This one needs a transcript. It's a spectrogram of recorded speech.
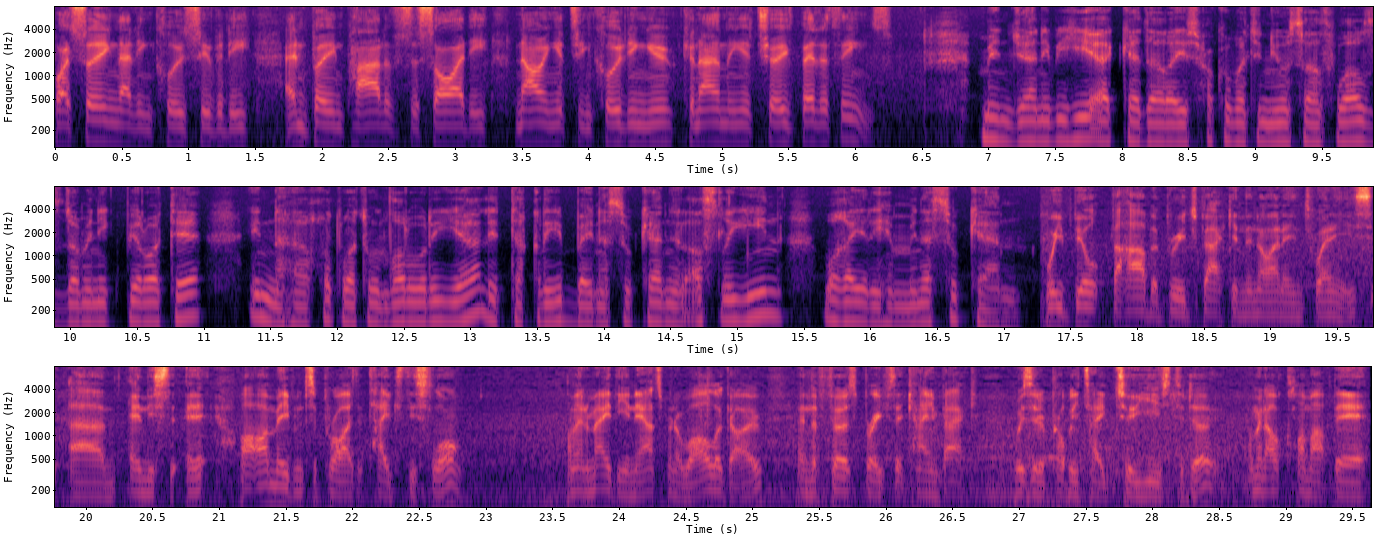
by seeing that inclusivity and being part of society, knowing it's including you, can only achieve better things. من جانبه أكد رئيس حكومة نيو ساوث ويلز دومينيك بيروتي إنها خطوة ضرورية للتقريب بين السكان الأصليين وغيرهم من السكان. We built the Harbour Bridge back in the 1920s um, and this, and I'm even surprised it takes this long. I mean, I made the announcement a while ago, and the first brief that came back was it'd probably take two years to do. I mean, I'll climb up there,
